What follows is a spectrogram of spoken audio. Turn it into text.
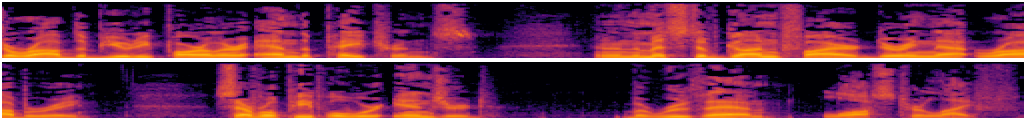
to rob the beauty parlor and the patrons. And in the midst of gunfire during that robbery, several people were injured, but Ruth Ann lost her life.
